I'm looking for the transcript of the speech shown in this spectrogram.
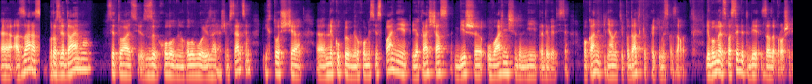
Е, А зараз розглядаємо ситуацію з холодною головою з гарячим серцем. І хто ще не купив нерухомість в Іспанії, якраз час більше уважніше до неї придивитися, поки не підняли ті податки, про які ми сказали. Любомир, спасибі тобі за запрошення.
